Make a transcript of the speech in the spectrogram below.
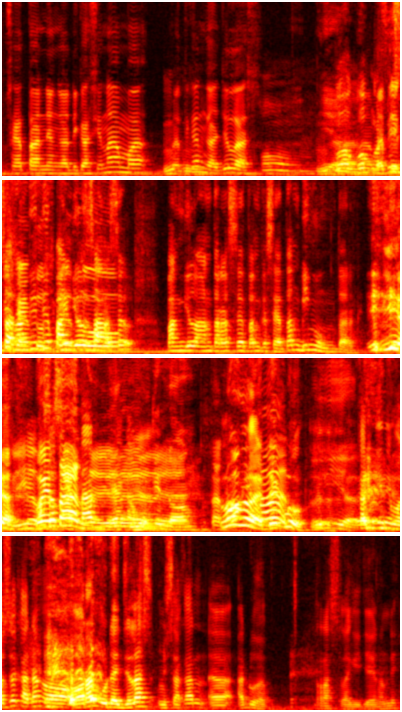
setan yang nggak dikasih nama, berarti kan nggak jelas. Oh. Iya. Gua gua Berarti ngerti Bisa nanti dia panggil gitu. sa- se- panggil antara setan ke setan bingung ntar. Iya, Iya, masa wetan. setan? Ya, nggak mungkin dong. Lu ngeledek wetan. lu. Iya. Kan gini maksudnya kadang kalau orang udah jelas misalkan eh, aduh ras lagi jangan deh.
